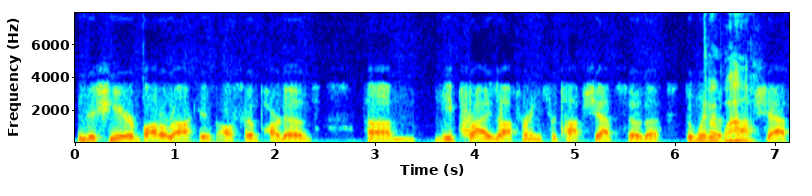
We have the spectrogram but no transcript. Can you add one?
this year, Bottle Rock is also part of um, the prize offering for Top Chef. So the, the winner Oh, of. Top Chef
